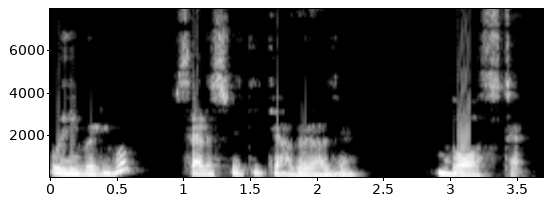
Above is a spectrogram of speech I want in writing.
ஒலிவடிவம் சரஸ்வதி தியாகராஜன் பாஸ்டன்.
